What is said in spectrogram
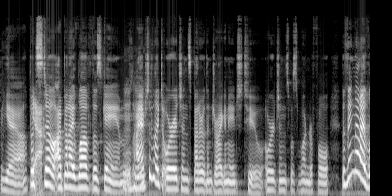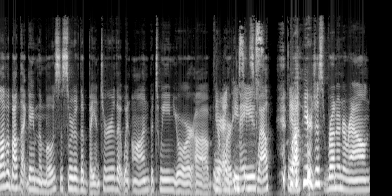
Yeah, but Yeah. still, I but I love those games. Mhm. I actually liked Origins better than Dragon Age 2. Origins was wonderful. The thing that I love about that game the most is sort of the banter that went on between your uh, your, Your party mates NPCs. while Yeah. while you're just running around.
